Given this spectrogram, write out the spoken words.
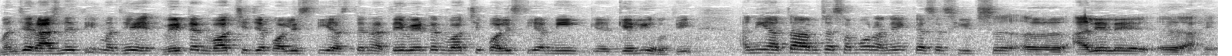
म्हणजे राजनीतीमध्ये वेट अँड वॉचची जे पॉलिसी असते ना ते वेट अँड वॉचची पॉलिसी आम्ही केली होती. आणि आता आमच्यासमोर अनेक असे सीट्स आलेले आहे.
